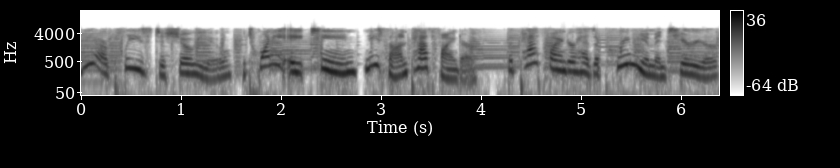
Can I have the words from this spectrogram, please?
We are pleased to show you the 2018 Nissan Pathfinder. The Pathfinder has a premium interior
